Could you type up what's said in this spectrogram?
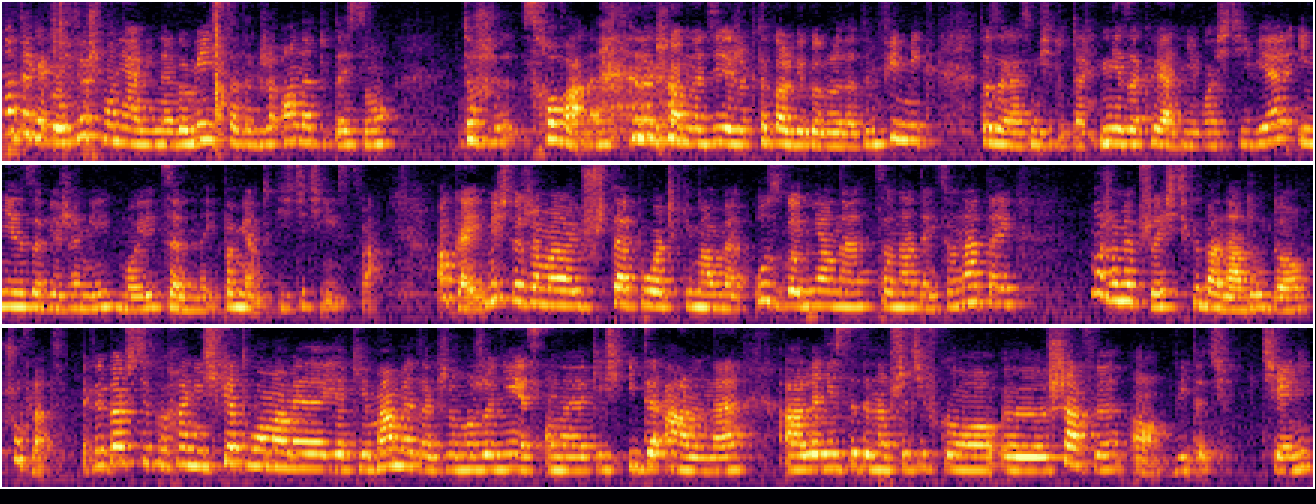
No tak jakoś wyszło, nie mam innego miejsca, także one tutaj są to schowane. Także mam nadzieję, że ktokolwiek ogląda ten filmik, to zaraz mi się tutaj nie zakradnie właściwie i nie zabierze mi mojej cennej pamiątki z dzieciństwa. Ok, myślę, że już te półeczki mamy uzgodnione, co na tej, co na tej. Możemy przejść chyba na dół do szuflad. Wybaczcie kochani, światło mamy jakie mamy, także może nie jest ono jakieś idealne, ale niestety naprzeciwko y, szafy, o widać cień,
